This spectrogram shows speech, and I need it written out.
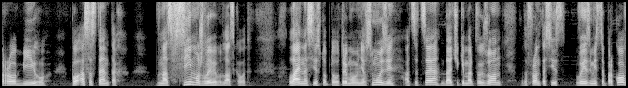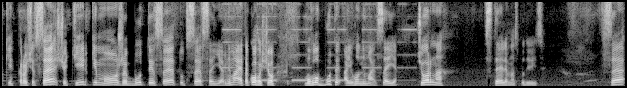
пробігу. По асистентах. В нас всі можливі, будь ласка. От. Line Assist, тобто утримування в смузі, АЦЦ, датчики мертвих зон, тобто фронт Assist, виїзд з місця парковки. Коротше, все, що тільки може бути, все тут все все є. Немає такого, що могло б бути, а його немає. Все є. Чорна стеля в нас, подивіться. Все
